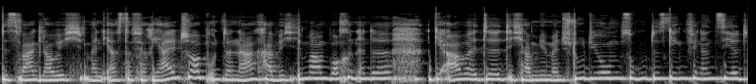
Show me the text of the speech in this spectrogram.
Das war, glaube ich, mein erster Ferialjob und danach habe ich immer am Wochenende gearbeitet. Ich habe mir mein Studium so gut es ging finanziert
